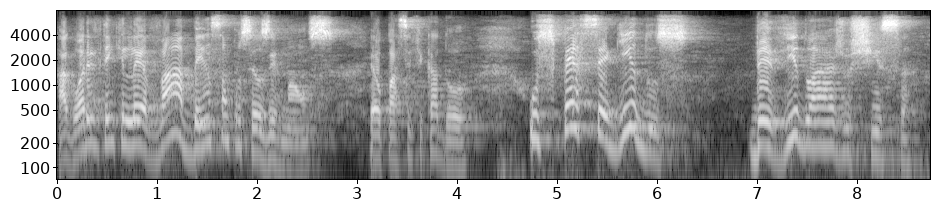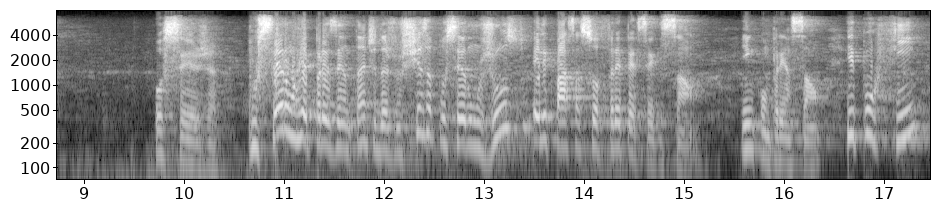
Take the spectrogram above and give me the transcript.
Agora ele tem que levar a bênção para os seus irmãos. É o pacificador. Os perseguidos devido à justiça. Ou seja, por ser um representante da justiça, por ser um justo, ele passa a sofrer perseguição, incompreensão. E por fim,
